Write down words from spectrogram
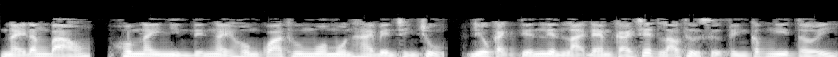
Này đăng báo, hôm nay nhìn đến ngày hôm qua thu mua môn hai bên chính chủ, điêu cảnh tiến liền lại đem cái chết lão thử sự tình cấp nghi tới,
